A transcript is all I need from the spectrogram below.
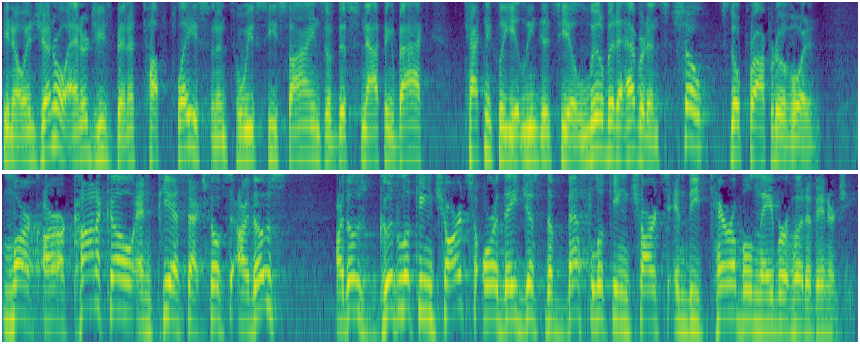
you know, in general, energy's been a tough place, and until we see signs of this snapping back, technically, you need to see a little bit of evidence. So, still proper to avoid it. Mark, are Conoco and PSX Phillips are those are those good-looking charts, or are they just the best-looking charts in the terrible neighborhood of energy?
